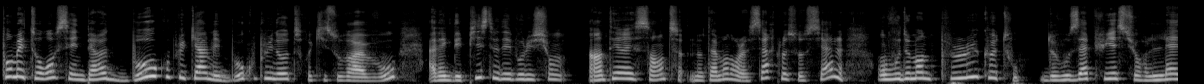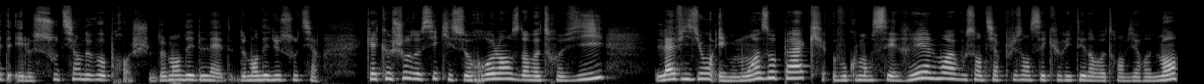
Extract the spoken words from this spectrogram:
Pour mes taureaux, c'est une période beaucoup plus calme et beaucoup plus neutre qui s'ouvre à vous, avec des pistes d'évolution intéressantes, notamment dans le cercle social. On vous demande plus que tout de vous appuyer sur l'aide et le soutien de vos proches. Demandez de l'aide, demandez du soutien. Quelque chose aussi qui se relance dans votre vie. La vision est moins opaque, vous commencez réellement à vous sentir plus en sécurité dans votre environnement.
